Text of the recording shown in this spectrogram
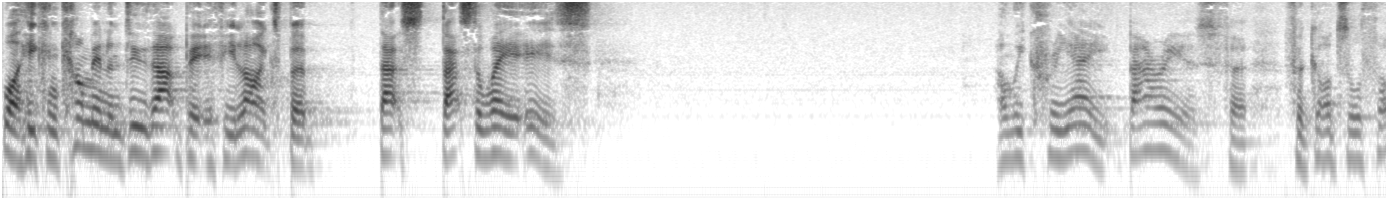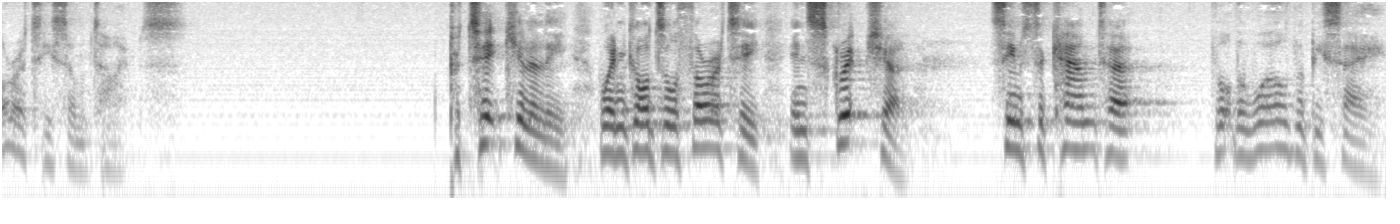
well, he can come in and do that bit if he likes, but that's, that's the way it is. And we create barriers for, for God's authority sometimes. Particularly when God's authority in Scripture seems to counter what the world would be saying.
